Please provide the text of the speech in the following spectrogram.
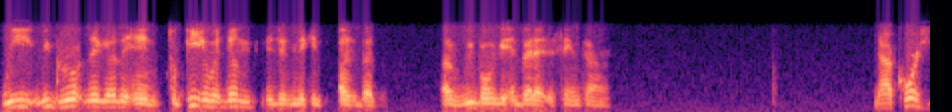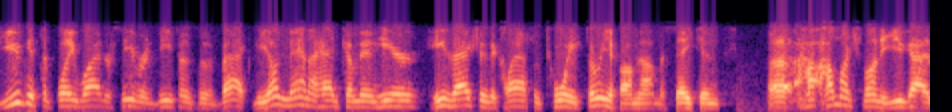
we we grew up together, and competing with them is just making us better. Uh, we both getting better at the same time. Now, of course, you get to play wide receiver and defensive back. The young man I had come in here, he's actually the class of 23, if I'm not mistaken. Uh, how, how much fun do you guys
